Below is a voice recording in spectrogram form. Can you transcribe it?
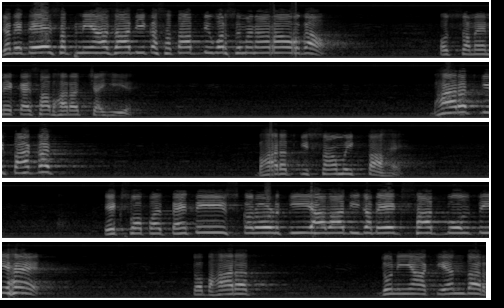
जब ये देश अपनी आज़ादी का शताब्दी वर्ष मना रहा होगा, उस समय में कैसा भारत चाहिए? भारत की ताकत, भारत की सामूहिकता है। 135 करोड़ की आबादी जब एक साथ बोलती है तो भारत दुनिया के अंदर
